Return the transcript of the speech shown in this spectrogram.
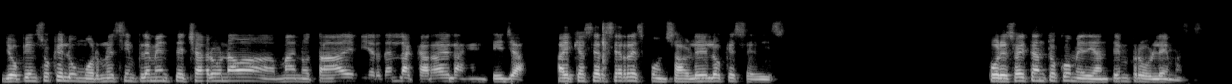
Yo pienso que el humor no es simplemente echar una manotada de mierda en la cara de la gente y ya. Hay que hacerse responsable de lo que se dice. Por eso hay tanto comediante en problemas.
